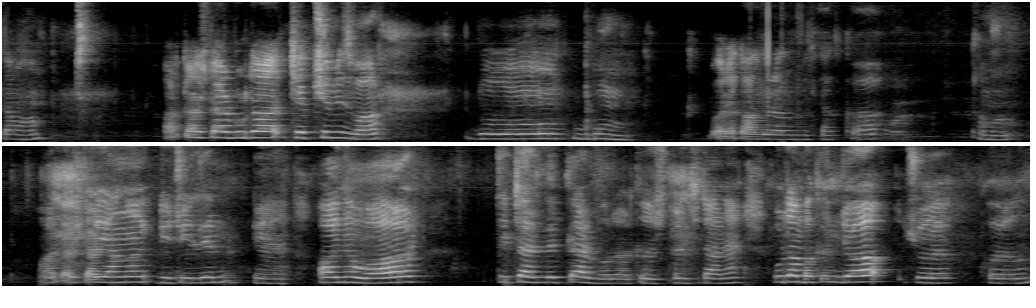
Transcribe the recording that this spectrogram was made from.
Tamam. Arkadaşlar burada kepçemiz var. Bum. Böyle kaldıralım bir dakika. Tamam. Arkadaşlar yana geçelim. Ee, ayna var. Tekerlekler var arkadaşlar iki tane. Buradan bakınca şöyle koyalım.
